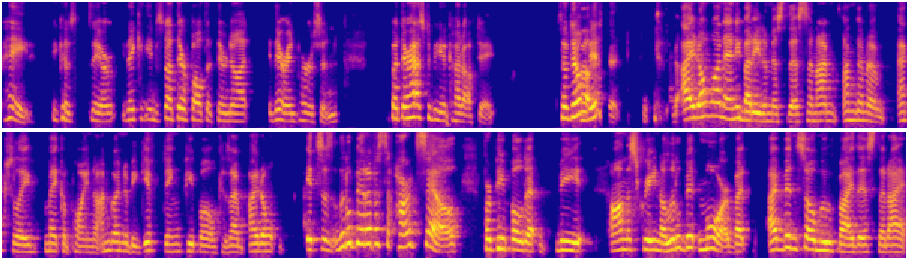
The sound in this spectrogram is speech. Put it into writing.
paid because they are they can it's not their fault that they're not there in person, but there has to be a cutoff date. So don't well, miss it. I don't want anybody to miss this, and I'm I'm going to actually make a point. I'm going to be gifting people because I I don't. It's a little bit of a hard sell for people to be on the screen a little bit more, but I've been so moved by this that I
